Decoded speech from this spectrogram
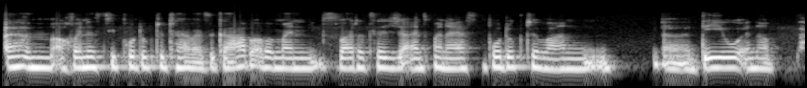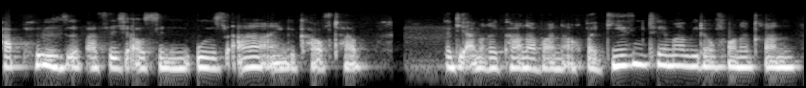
Ähm, auch wenn es die Produkte teilweise gab, aber mein, es war tatsächlich eins meiner ersten Produkte, waren äh, Deo in einer Papphülse, mhm. was ich aus den USA eingekauft habe. Die Amerikaner waren auch bei diesem Thema wieder vorne dran.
